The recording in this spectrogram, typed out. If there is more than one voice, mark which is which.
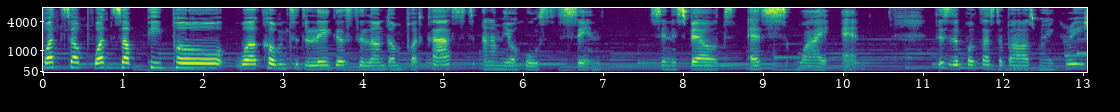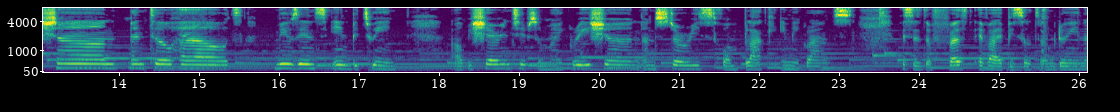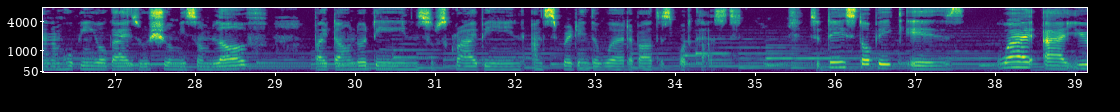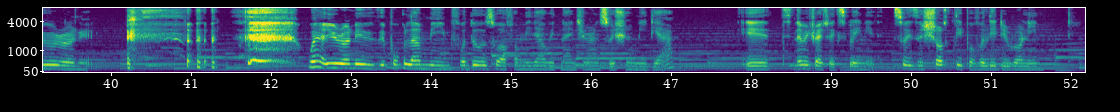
Speaker 1: What's up? What's up, people? Welcome to the Lagos to London podcast, and I'm your host, Syn. Syn is spelled S Y N. This is a podcast about migration, mental health, musings in between. I'll be sharing tips on migration and stories from black immigrants. This is the first ever episode I'm doing, and I'm hoping you guys will show me some love by downloading, subscribing, and spreading the word about this podcast. Today's topic is Why are you running? Why are you running is a popular meme for those who are familiar with Nigerian social media. It let me try to explain it. So it's a short clip of a lady running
